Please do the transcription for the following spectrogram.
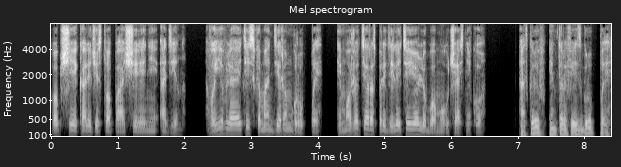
Общее количество поощрений 1. Вы являетесь командиром группы и можете распределить ее любому участнику. Открыв интерфейс группы,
